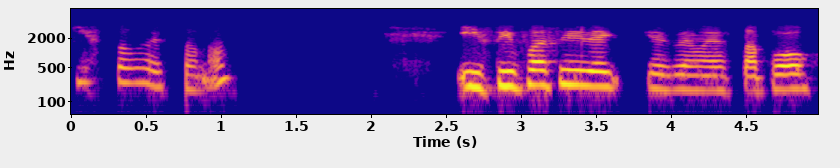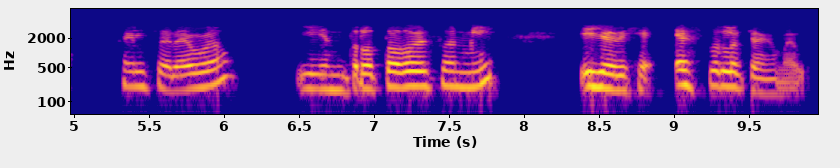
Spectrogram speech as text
qué es todo esto, no? Y sí fue así de que se me destapó el cerebro y entró todo eso en mí y yo dije, esto es lo que a mí me gusta.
